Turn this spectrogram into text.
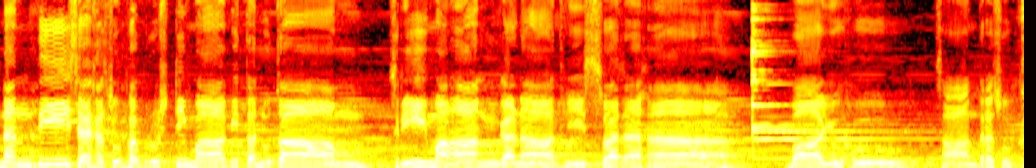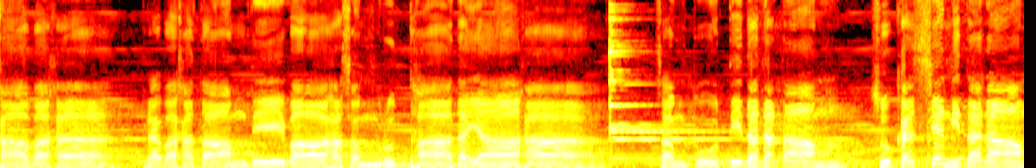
नन्दीशः शुभवृष्टिमावितनुतां श्रीमान् गणाधीश्वरः। वायुः सान्द्रसुखावः प्रवहतां देवाः समृद्धादयाः। सम्पूर्तिदधतां सुखस्य नितरां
